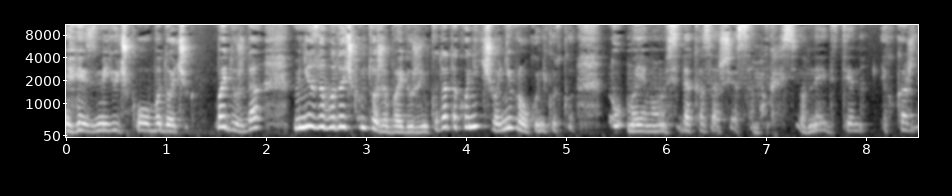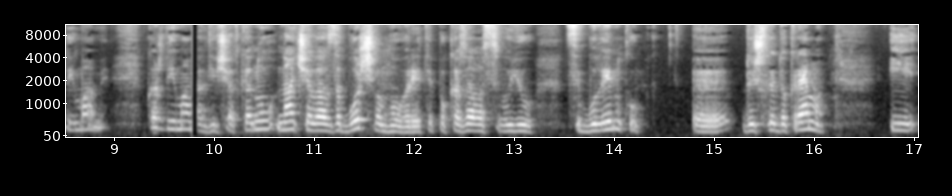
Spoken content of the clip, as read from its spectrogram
е, зміючку ободочок. Байдуж, да? Мені з ободочком теж байдуженько. Да, такого нічого, ні в року, ні кутку. Ну, моя мама завжди казала, що я сама красива, в неї дитина, як у кожної мами. У кожної мами. Так, дівчатка, ну, почала за борщ вам говорити, показала свою цибулинку, е, дійшли до крема. І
